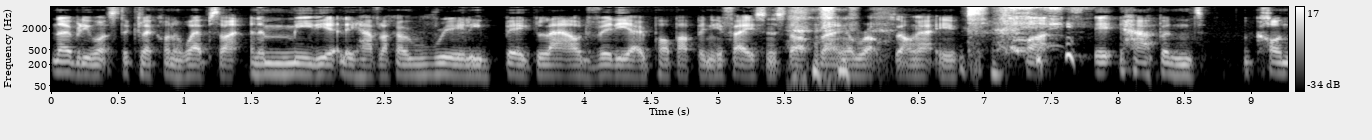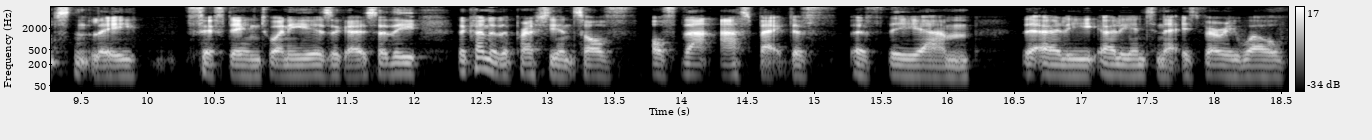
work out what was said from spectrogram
nobody wants to click on a website and immediately have like a really big loud video pop up in your face and start playing a rock song at you. But it happened constantly 15, 20 years ago. So the, the kind of the prescience of of that aspect of of the um, the early early internet is very well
